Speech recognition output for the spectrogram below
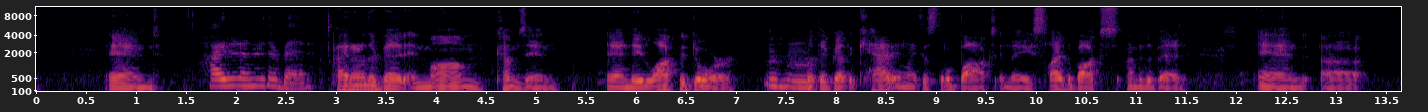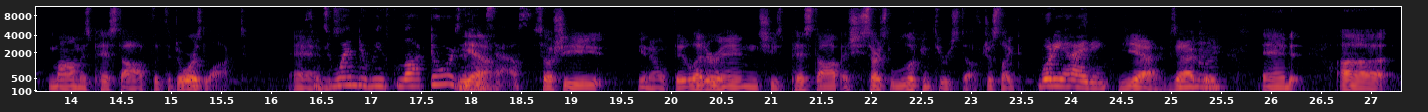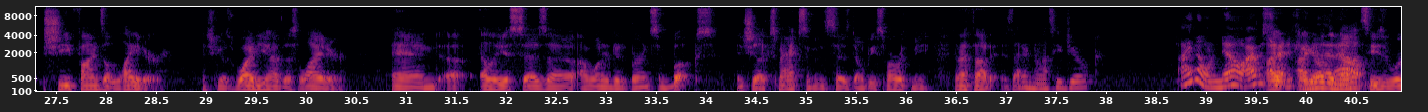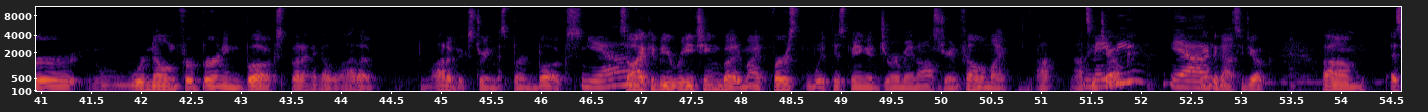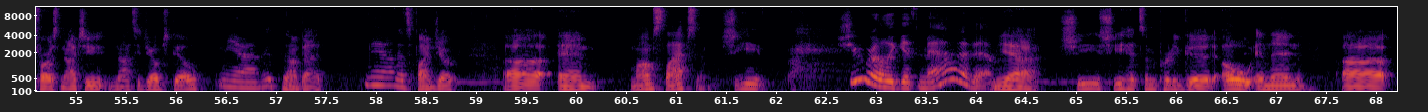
and Hide it under their bed. hide it under their bed. And mom comes in, and they lock the door. Mm-hmm. But they've got the cat in like this little box, and they slide the box under the bed, and uh, mom is pissed off that the door is locked. And Since when do we lock doors in Yeah. this house? so she, you know, they let her in. She's pissed off, and she starts looking through stuff, just like What are you hiding? Yeah, exactly. And uh, she finds a lighter, and she goes, "Why do you have this lighter?" And uh, Elias says, uh, "I wanted to burn some books." And she like smacks him and says, "Don't be smart with me." And I thought, is that a Nazi joke? I don't know. I was trying to I, figure I know the out. Nazis were were known for burning books, but I think a lot of a lot of extremists burn books. Yeah. So I could be reaching, but my first with this being a German Austrian film, I'm like, not Nazi Maybe. joke, Yeah. maybe Nazi joke. Um, as far as Nazi Nazi jokes go, Yeah. it's not bad. Yeah. That's a fine joke. Uh, and mom slaps him. She, She really gets mad at him. yeah, she she hits him pretty good. Oh, and then uh,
